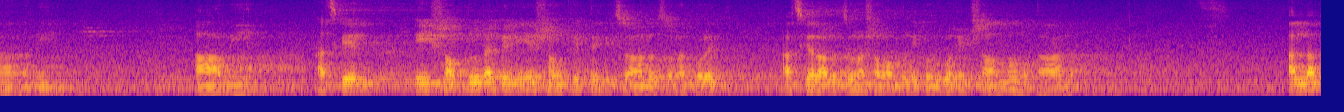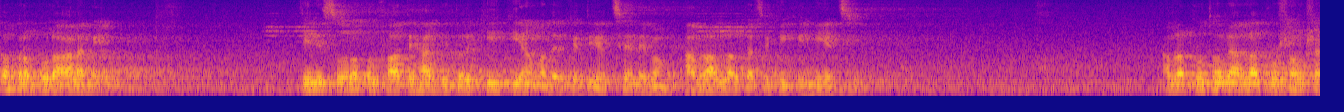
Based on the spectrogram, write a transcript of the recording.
آمين আমিন আজকের এই শব্দটাকে নিয়ে সংক্ষিপ্তে কিছু আলোচনা করে আজকের আলোচনা সমাপনী করব ইনশাআল্লাহ তাআলা। আল্লাহ পাক রব্বুল আলমিন তিনি সৌরতুল ফাতেহার ভিতরে কি কি আমাদেরকে দিয়েছেন এবং আমরা আল্লাহর কাছে কি কি নিয়েছি। আমরা প্রথমে আল্লাহর প্রশংসা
